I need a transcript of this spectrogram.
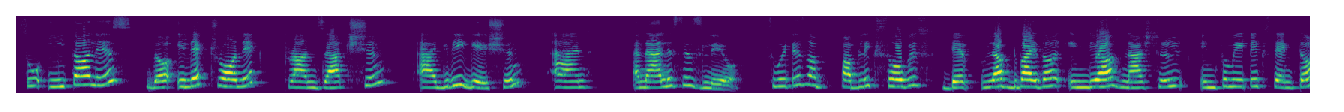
So eTaal is the electronic transaction aggregation and analysis layer. So it is a public service developed by the India's National Informatics Center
